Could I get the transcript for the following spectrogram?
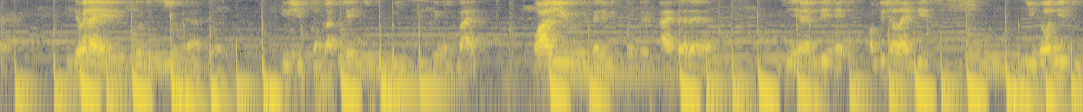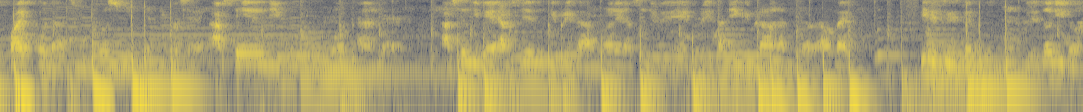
uh, you see when I told the CEO that uh, you should congratulate Wiz, he was like, "Why are you telling me to congratulate?" I said, uh, "You see, um, uh, competition like this, you don't need to fight for that seen the whole world and uh, I've seen the way I've seen the race that I'm running, I've seen the way the race that they give around and I was like, this is who is going to win. So there's no need of uh,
